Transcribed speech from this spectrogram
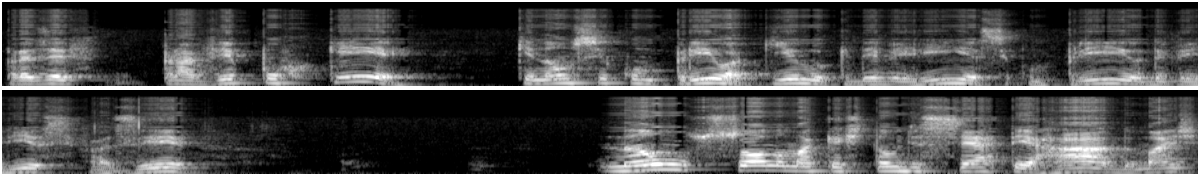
para ver por que, que não se cumpriu aquilo que deveria se cumprir ou deveria se fazer. Não só numa questão de certo e errado, mas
